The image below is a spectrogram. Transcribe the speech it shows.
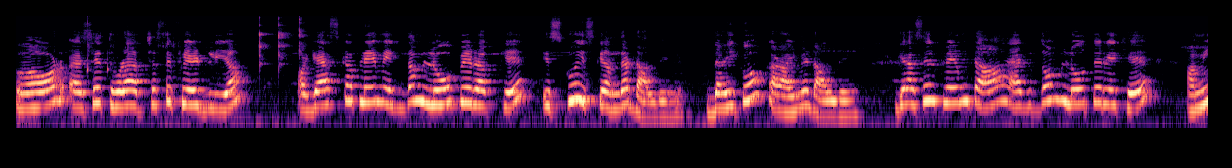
और ऐसे थोड़ा अच्छे से फेंट लिया और गैस का फ्लेम एकदम लो पे रख के इसको इसके अंदर डाल देंगे दही को कढ़ाई में डाल देंगे গ্যাসের ফ্লেমটা একদম লোতে রেখে আমি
